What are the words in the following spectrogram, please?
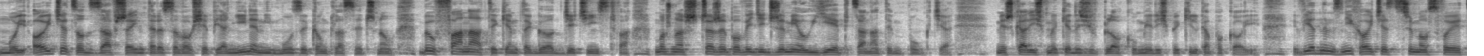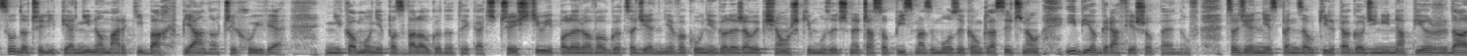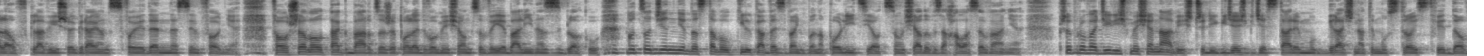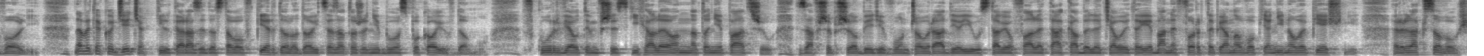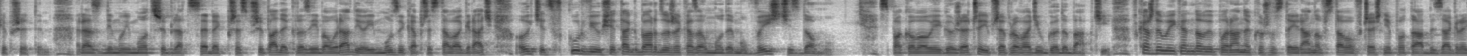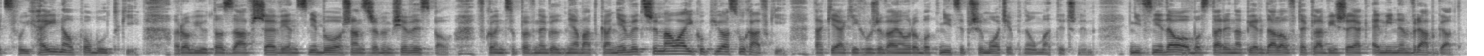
Mój ojciec od zawsze interesował się pianinem i muzyką klasyczną. Był fanatykiem tego od dzieciństwa. Można szczerze powiedzieć, że miał jebca na tym punkcie. Mieszkaliśmy kiedyś w bloku, mieliśmy kilka pokoi. W jednym z nich ojciec trzymał swoje cudo, czyli pianino marki Bach Piano, czy chuj wie. Nikomu nie pozwalał go dotykać. Czyścił i polerował go codziennie. Wokół niego leżały książki muzyczne, czasopisma z muzyką klasyczną i biografie Chopinów. Codziennie spędzał kilka godzin i napierdalał w klawisz klawisze grając swoje denne symfonie. Fałszował tak bardzo, że po ledwo miesiącu wyjebali nas z bloku, bo codziennie dostawał kilka wezwań bo na policję od sąsiadów za hałasowanie. Przeprowadziliśmy się na wieś, czyli gdzieś, gdzie stary mógł grać na tym ustrojstwie do woli. Nawet jako dzieciak kilka razy dostawał wpierdol od ojca za to, że nie było spokoju w domu. Wkurwiał tym wszystkich, ale on na to nie patrzył. Zawsze przy obiedzie włączał radio i ustawiał fale tak, aby leciały te jebane fortepianowo-pianinowe pieśni. Relaksował się przy tym. Raz gdy mój młodszy brat Sebek przez przypadek rozjebał radio i muzyka przestała grać, ojciec wkurwił się tak bardzo, że kazał młodemu wyjść z domu. Spakował jego rzeczy i przeprowadził go do babci. W każdy weekendowy poranek o 6 rano wstawał wcześnie po to, aby zagrać swój hejnał pobudki. Robił to zawsze, więc nie było szans, żebym się wyspał. W końcu pewnego dnia matka nie wytrzymała i kupiła słuchawki, takie jakich używają robotnicy przy młocie pneumatycznym. Nic nie dało, bo stary napierdalał w te klawisze jak Eminem w Rap God.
